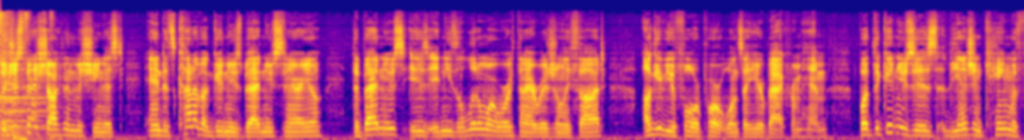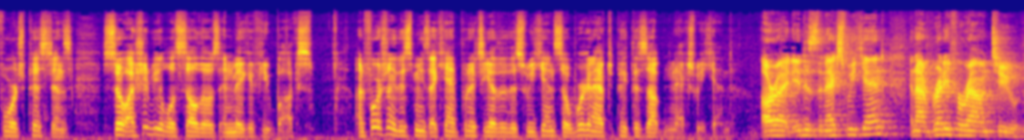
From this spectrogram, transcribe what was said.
So just finished talking to the machinist, and it's kind of a good news, bad news scenario. The bad news is it needs a little more work than I originally thought. I'll give you a full report once I hear back from him. But the good news is the engine came with forged pistons, so I should be able to sell those and make a few bucks. Unfortunately, this means I can't put it together this weekend, so we're gonna have to pick this up next weekend. All right, it is the next weekend, and I'm ready for round two.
